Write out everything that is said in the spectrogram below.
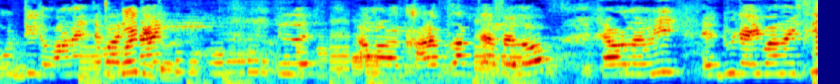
গুড্ডিটা বানাইতে পারি? কিন্তু আমার খারাপ লাগতে আসলো এখন আমি এই দুইটাই বানাইছি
